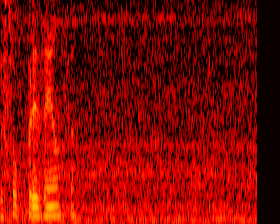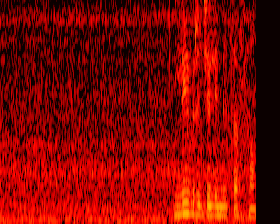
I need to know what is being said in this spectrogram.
Eu sou presença. Livre de limitação.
